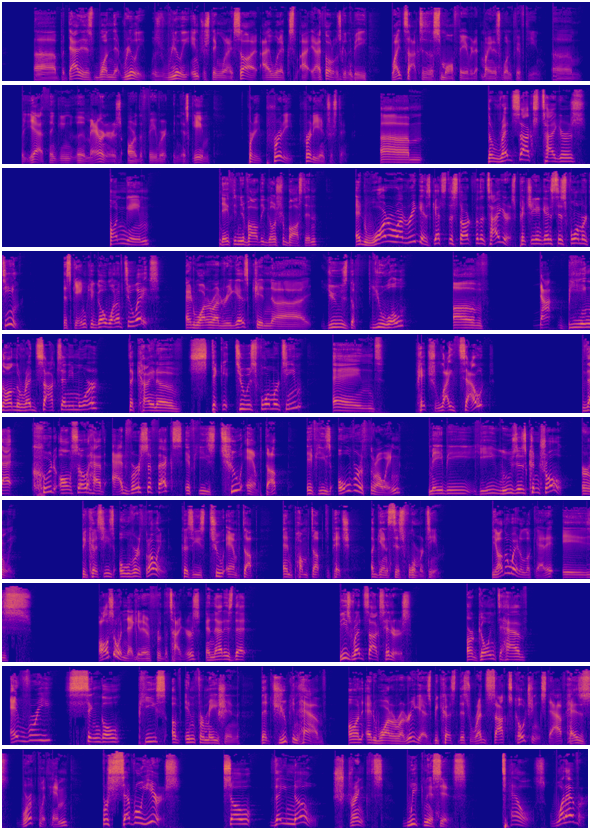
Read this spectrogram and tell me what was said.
Uh, but that is one that really was really interesting when I saw it. I would ex- I, I thought it was going to be White Sox as a small favorite at minus one fifteen. Um, but yeah, thinking the Mariners are the favorite in this game, pretty pretty pretty interesting. Um, the Red Sox Tigers fun game. Nathan Eovaldi goes for Boston. Eduardo Rodriguez gets the start for the Tigers, pitching against his former team. This game could go one of two ways. Eduardo Rodriguez can uh, use the fuel of not being on the Red Sox anymore to kind of stick it to his former team and pitch lights out. That could also have adverse effects if he's too amped up if he's overthrowing, maybe he loses control early because he's overthrowing because he's too amped up and pumped up to pitch against his former team. The other way to look at it is also a negative for the Tigers, and that is that these Red Sox hitters are going to have every single piece of information that you can have on Eduardo Rodriguez because this Red Sox coaching staff has worked with him for several years. So they know strengths, weaknesses, tells, whatever.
